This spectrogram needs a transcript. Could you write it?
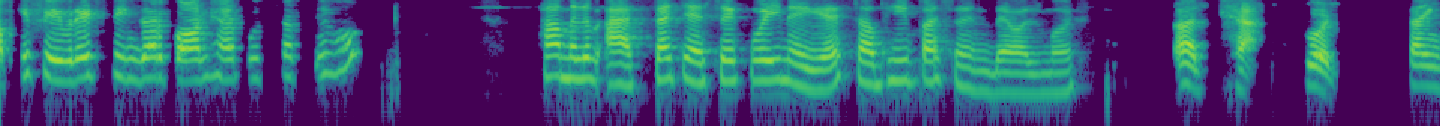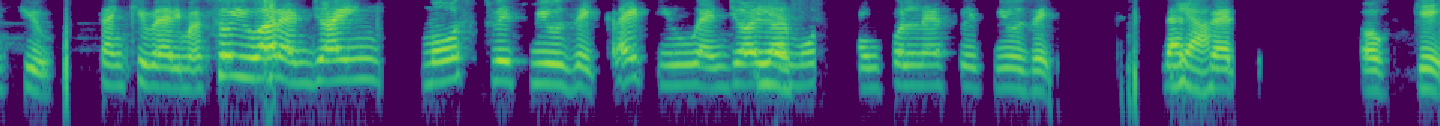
आपके फेवरेट सिंगर कौन है पूछ सकती हो? हाँ मतलब एज सच ऐसे कोई नहीं है। सभी पसंद है ऑलमोस्ट अच्छा good thank you thank you very much so you are enjoying most with music right? You enjoy yes. your most mindfulness with music. That's या very okay.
